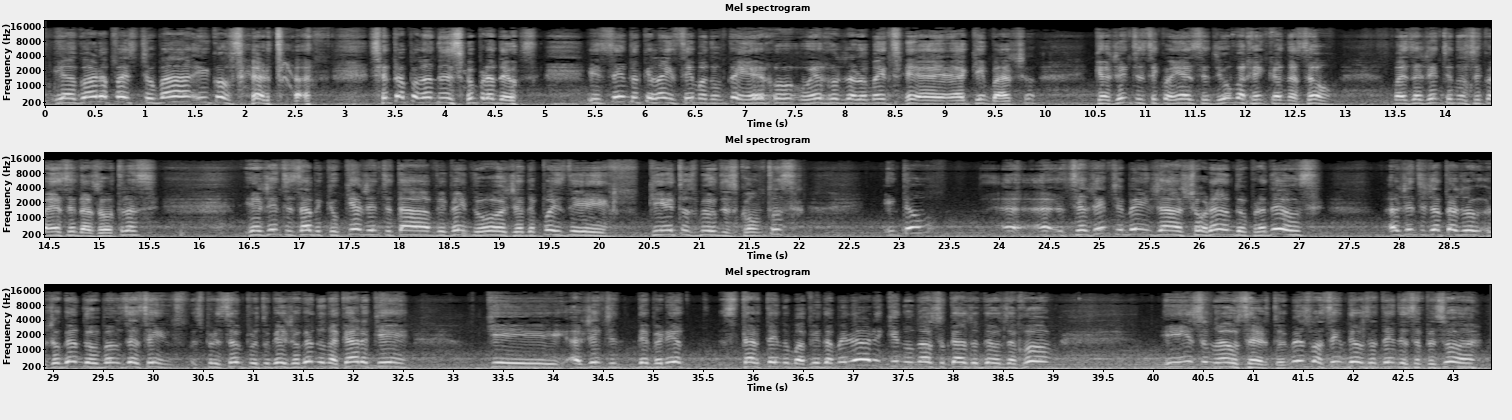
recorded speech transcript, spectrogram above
e agora faz chubá e conserta. Você está falando isso para Deus. E sendo que lá em cima não tem erro, o erro geralmente é aqui embaixo que a gente se conhece de uma reencarnação, mas a gente não se conhece das outras. E a gente sabe que o que a gente está vivendo hoje é depois de 500 mil descontos. Então, é, é, se a gente vem já chorando para Deus, a gente já está jogando, vamos dizer assim, expressão em português, jogando na cara que, que a gente deveria estar tendo uma vida melhor e que no nosso caso Deus errou e isso não é o certo. E mesmo assim, Deus atende essa pessoa,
